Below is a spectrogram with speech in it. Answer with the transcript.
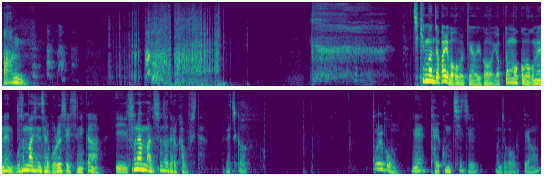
앙 치킨 먼저 빨리 먹어볼게요. 이거 엽떡 먹고 먹으면은 무슨 맛인지 잘 모를 수 있으니까 이 순한 맛 순서대로 가봅시다. 렛츠고. 꿀봉의 달콤 치즈 먼저 먹어볼게요.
